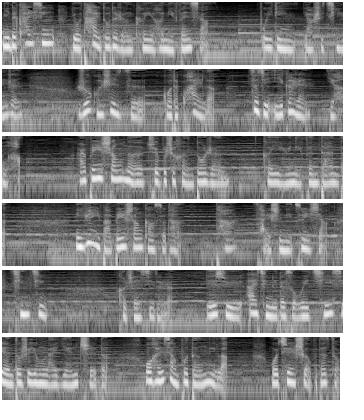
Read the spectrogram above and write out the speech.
你的开心有太多的人可以和你分享，不一定要是情人。”如果日子过得快乐，自己一个人也很好；而悲伤呢，却不是很多人可以与你分担的。你愿意把悲伤告诉他，他才是你最想亲近和珍惜的人。也许爱情里的所谓期限都是用来延迟的。我很想不等你了，我却舍不得走。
